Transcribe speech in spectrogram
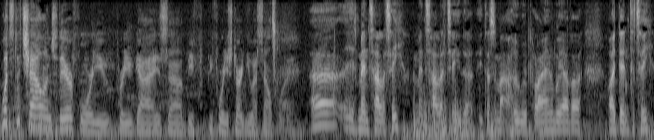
What's the challenge there for you for you guys uh, before you start USL play? Uh, mentality. The mentality that it doesn't matter who we're playing. We have a identity.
